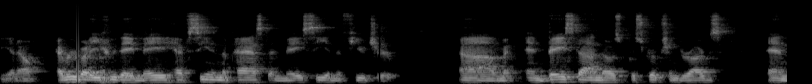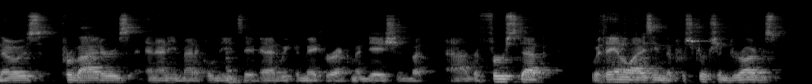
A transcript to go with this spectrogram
you know, everybody who they may have seen in the past and may see in the future. Um, and based on those prescription drugs and those providers and any medical needs they've had, we can make a recommendation. But uh, the first step with analyzing the prescription drugs,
